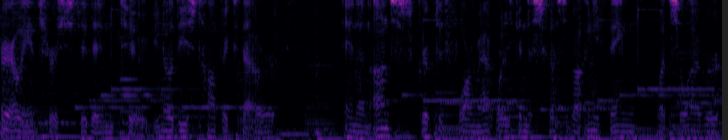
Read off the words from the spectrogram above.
fairly interested in too. You know, these topics that are in an unscripted format where you can discuss about anything whatsoever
